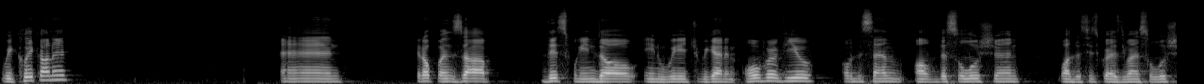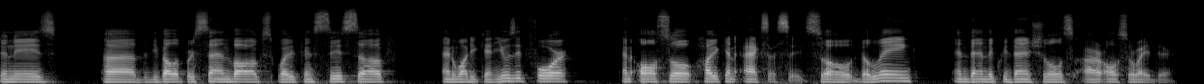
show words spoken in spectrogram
we click on it, and it opens up this window in which we get an overview of the, sand, of the solution, what the Cisco SD-WAN solution is, uh, the developer sandbox, what it consists of, and what you can use it for, and also how you can access it. So the link and then the credentials are also right there.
